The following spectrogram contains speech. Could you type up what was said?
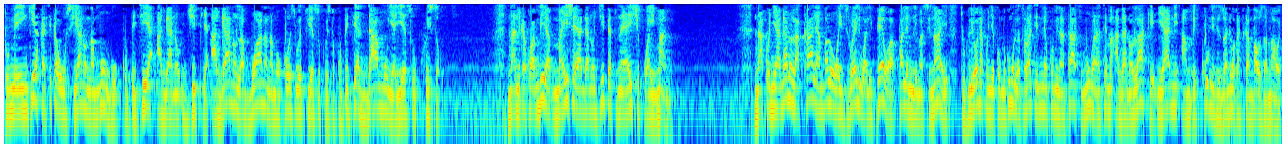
tumeingia katika uhusiano na mungu kupitia agano jipya agano la bwana na mwokozi wetu yesu kristo kupitia damu ya yesu kristo. Na nikakwambia maisha ya agano jipya tunayaishi kwa imani na kwenye agano la kale ambalo waisraeli walipewa pale mlima sinai tuliona kwenye kumbukumbu la torati nne kumi na tatu mungu anasema agano lake yaani amri kumi zilizoandikwa katika mbao za mawe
